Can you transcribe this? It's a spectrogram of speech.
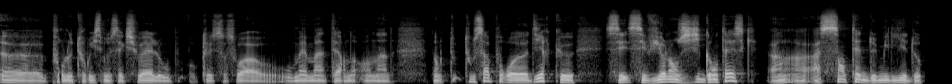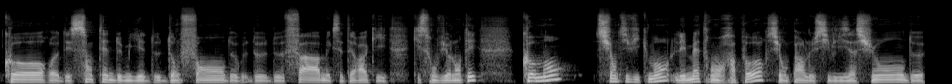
euh, pour le tourisme sexuel ou que ce soit ou même interne en Inde. Donc tout ça pour euh, dire que ces, ces violences gigantesques, hein, à, centaines de milliers de corps, euh, des centaines de milliers d'enfants, de, de, de, femmes, etc., qui, qui sont violentés, comment scientifiquement les mettre en rapport, si on parle de civilisation, de,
